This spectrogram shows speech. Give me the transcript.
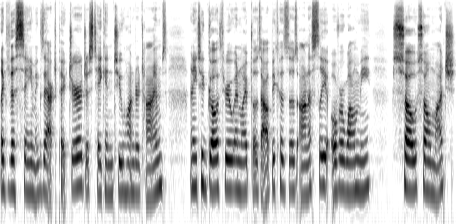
like the same exact picture just taken 200 times. I need to go through and wipe those out because those honestly overwhelm me so, so much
